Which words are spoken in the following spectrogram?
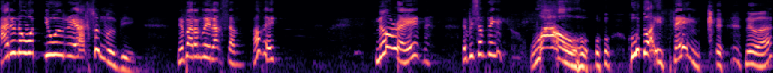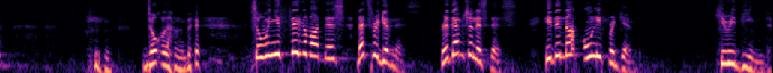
I don't know what your reaction will be. Yung parang relax lang. Okay. No, right? It'd be something wow! Who do I think? Di? Joke lang. so when you think about this, that's forgiveness. Redemption is this. He did not only forgive, He redeemed.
